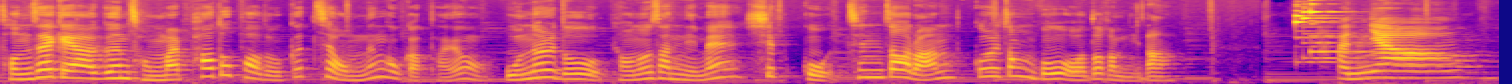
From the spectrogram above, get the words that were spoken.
전세 계약은 정말 파도 파도 끝이 없는 것 같아요. 오늘도 변호사님의 쉽고 친절한 꿀 정보 얻어갑니다. 안녕!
